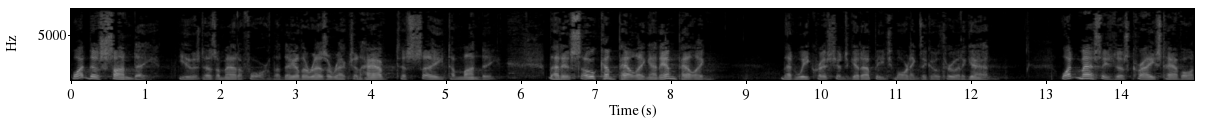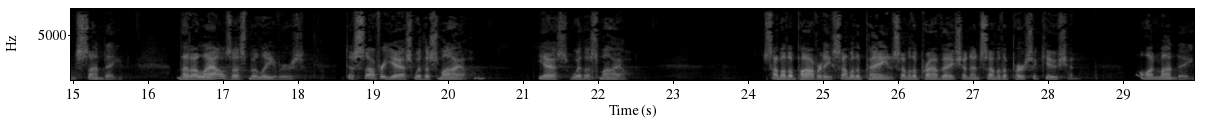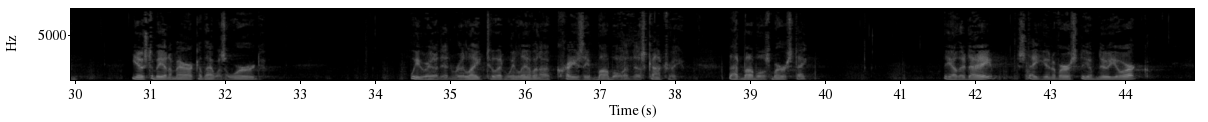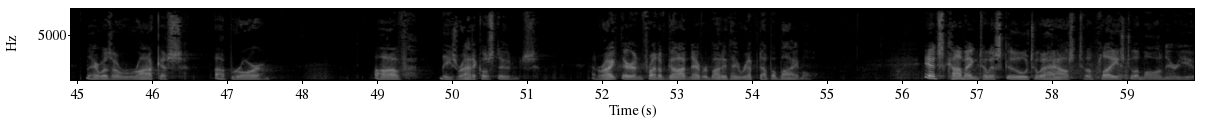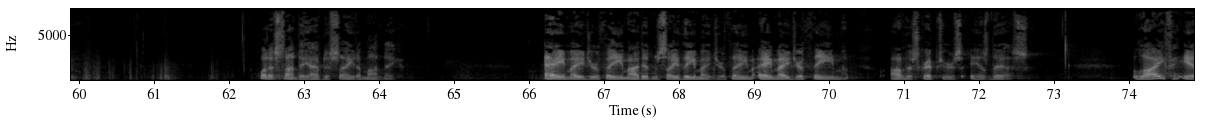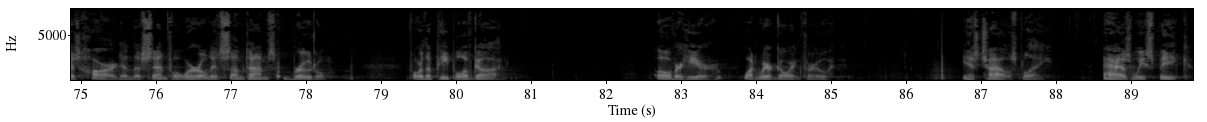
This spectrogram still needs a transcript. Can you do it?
What does Sunday, used as a metaphor, the day of the resurrection, have to say to Monday that is so compelling and impelling that we Christians get up each morning to go through it again? What message does Christ have on Sunday that allows us believers to suffer, yes, with a smile. Yes, with a smile. Some of the poverty, some of the pain, some of the privation, and some of the persecution on Monday. Used to be in America, that was a word. We really didn't relate to it. We live in a crazy bubble in this country. That bubble's bursting. The other day, State University of New York there was a raucous uproar of these radical students. And right there in front of God and everybody, they ripped up a Bible. It's coming to a school, to a house, to a place, to a mall near you. What does Sunday have to say to Monday? A major theme, I didn't say the major theme, a major theme of the scriptures is this. Life is hard in the sinful world. It's sometimes brutal for the people of God. Over here, what we're going through is child's play. As we speak,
